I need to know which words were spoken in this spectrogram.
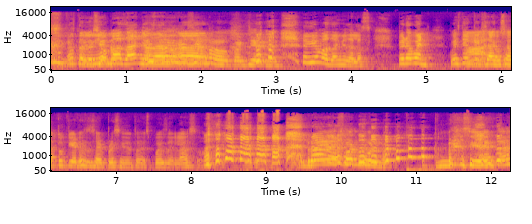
Puta, le dio más daño, Estoy diciendo cualquier... Le dio más daño de los. Pero bueno, cuestión que Ah, exacto. o sea, tú quieres ser presidenta después de Lazo. Reformulo. Presidenta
